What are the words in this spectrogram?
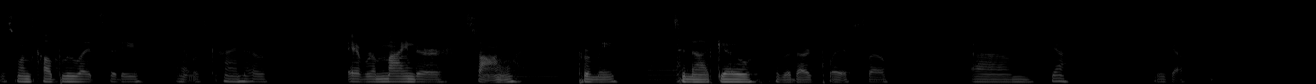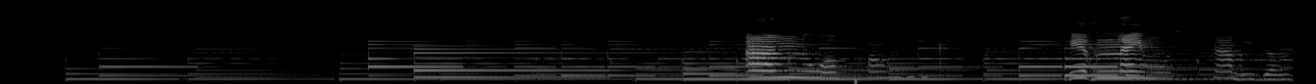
This one's called Blue Light City, and it was kind of a reminder song for me to not go to the dark place. So, um, yeah, here we go. His name was Tommy Gunn.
